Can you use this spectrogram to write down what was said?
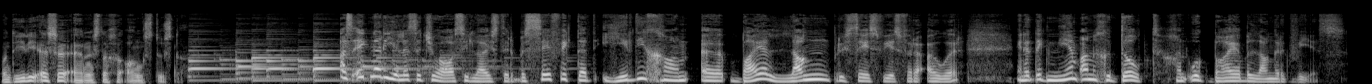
want hierdie is 'n ernstige angstoestand. As ek na die hele situasie luister, besef ek dat hierdie gaan 'n baie lang proses wees vir 'n ouer en dat ek neem aan geduld gaan ook baie belangrik wees.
